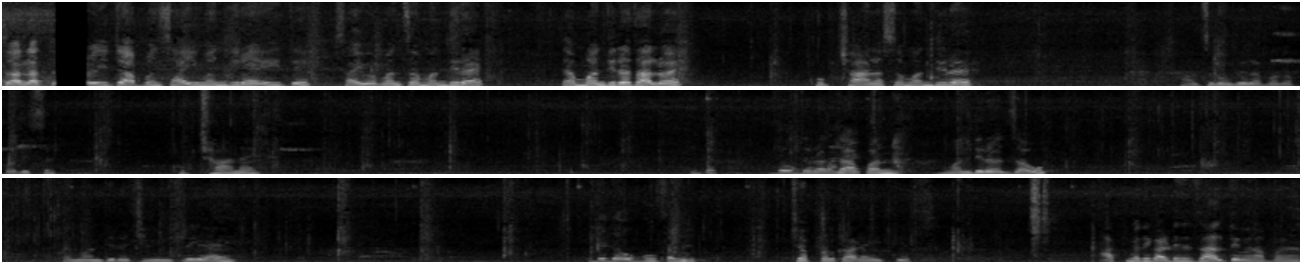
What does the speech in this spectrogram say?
चला तर इथे आपण साई मंदिर आहे इथे. साईबाबांचं मंदिर आहे. त्या मंदिरात आलो आहे खूप छान असं मंदिर आहे. आजूबाजूला बघा परिसर. खूप छान आहे. तर आता आपण मंदिरात जाऊ. त्या मंदिराची एंट्री आहे. चप्पल काढा इथेच. आतमध्ये काढली तर चालते पण आपण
